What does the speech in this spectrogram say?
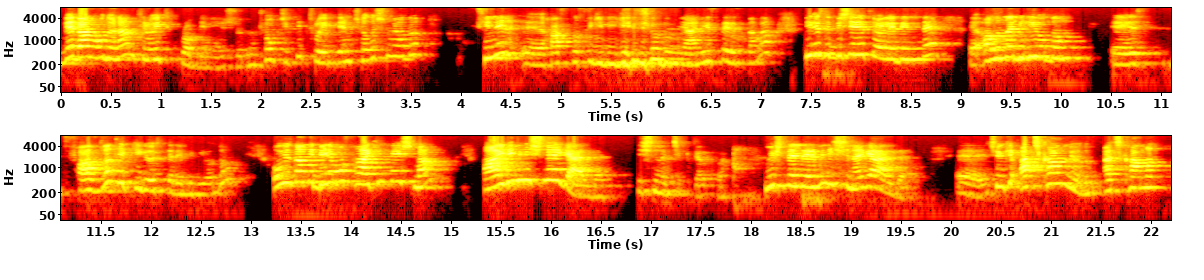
Ve ben o dönem tiroid problemi yaşıyordum. Çok ciddi tiroidlerim çalışmıyordu. Sinir e, hastası gibi geziyordum yani ister istemez. Birisi bir şey söylediğinde e, alınabiliyordum. E, fazla tepki gösterebiliyordum. O yüzden de benim o sakinleşmem ailemin işine geldi. işin açıkçası. Müşterilerimin işine geldi. E, çünkü aç kalmıyordum. Aç kalmak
